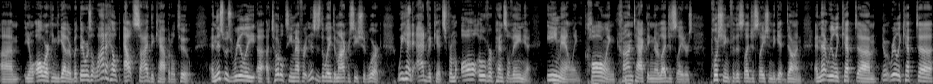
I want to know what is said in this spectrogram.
um, you know, all working together. But there was a lot of help outside the Capitol too. And this was really a, a, total team effort, and this is the way democracy should work. We had advocates from all over Pennsylvania emailing, calling, contacting their legislators, pushing for this legislation to get done. And that really kept, um, it really kept uh,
